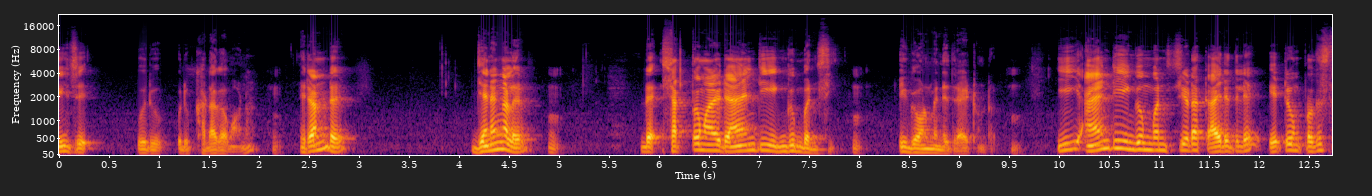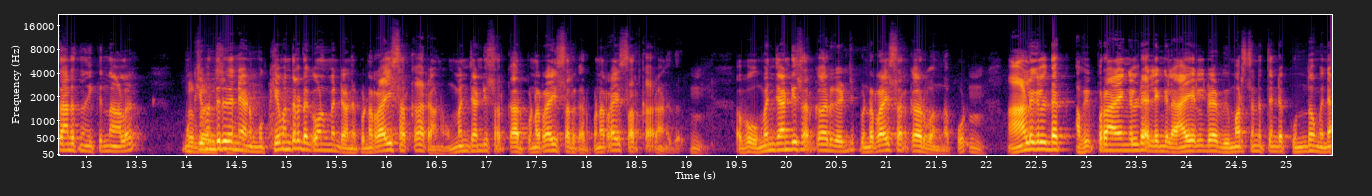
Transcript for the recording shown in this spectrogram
ഏജ് ഒരു ഒരു ഘടകമാണ്. രണ്ട് ജനങ്ങൾ ശക്തമായ ഒരു ആന്റി ഇൻകുംബൻസി ഈ ഗവൺമെന്റിനെതിരായിട്ടുണ്ട് ഈ ആന്റി ഇൻകുംബൻസിയുടെ കാര്യത്തിൽ ഏറ്റവും പ്രതിസ്ഥാനത്ത് നിൽക്കുന്ന ആൾ മുഖ്യമന്ത്രി തന്നെയാണ്. മുഖ്യമന്ത്രിയുടെ ഗവൺമെന്റാണ് പിണറായി സർക്കാരാണ്. ഉമ്മൻചാണ്ടി സർക്കാർ പിണറായി സർക്കാർ പിണറായി സർക്കാരാണിത്. അപ്പോൾ ഉമ്മൻചാണ്ടി സർക്കാർ കഴിഞ്ഞ് പിണറായി സർക്കാർ വന്നപ്പോൾ ആളുകളുടെ അഭിപ്രായങ്ങളുടെ അല്ലെങ്കിൽ ആളുകളുടെ വിമർശനത്തിന്റെ കുന്തമുന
